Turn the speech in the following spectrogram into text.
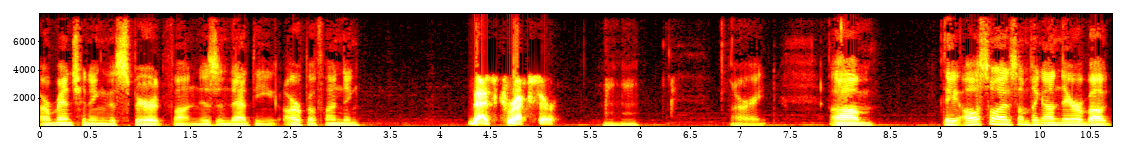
are mentioning the Spirit Fund. Isn't that the ARPA funding? That's correct, sir. Mm-hmm. All right. Um, they also have something on there about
